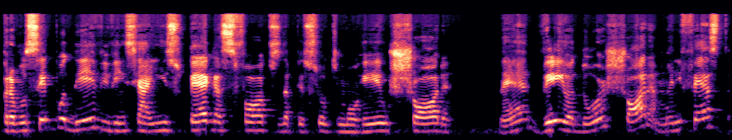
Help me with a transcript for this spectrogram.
para você poder vivenciar isso. Pega as fotos da pessoa que morreu, chora, né? Veio a dor, chora, manifesta.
